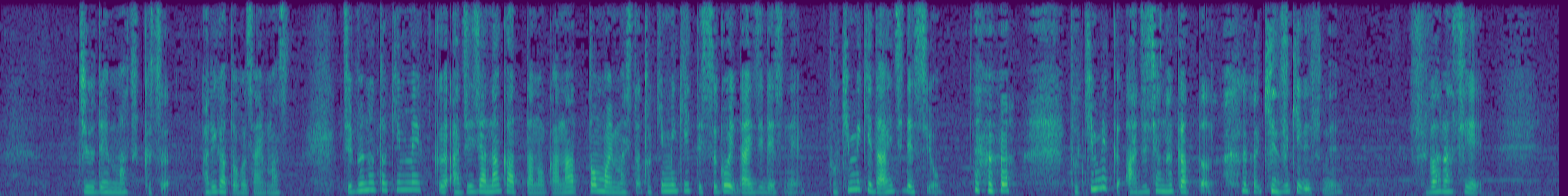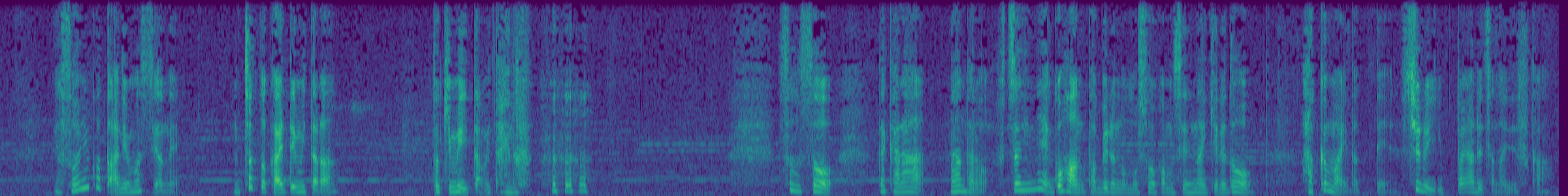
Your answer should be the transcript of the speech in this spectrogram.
充電マックス。ありがとうございます。自分のときめく味じゃなかったのかなと思いました。ときめきってすごい大事ですね。ときめき大事ですよ。ときめく味じゃなかった。気づきですね。素晴らしい。いやそういうことありますよね。ちょっと変えてみたらときめいたみたいな。そうそう。だからなんだろう。普通にねご飯食べるのもそうかもしれないけれど白米だって種類いっぱいあるじゃないですか。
